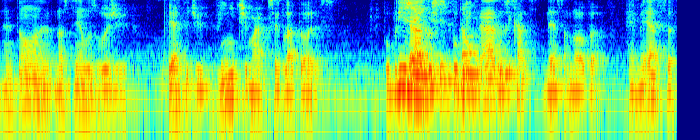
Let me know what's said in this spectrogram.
Né? Então, nós temos hoje perto de 20 marcos regulatórios publicados, Vigentes, publicados, publicados nessa nova remessa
